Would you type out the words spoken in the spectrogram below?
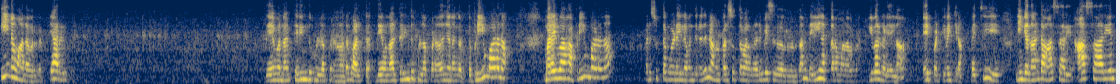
ஈனமானவர்கள் யாரு? தேவனால் தெரிந்து கொள்ளப்படாத வாழ்க்கை. தேவனால் தெரிந்து கொள்ளப்படாத ஜனங்கள். எப்படியும் வாழலாம். மறைவாக அப்படியும் வாழலாம். பரிசுத்த வேடையில வந்துடுது நாங்கள் பரிசுத்தவான்களோடு பேசுகிறவர்கள் தான் இந்த ஈனத்தனமானவர்கள். இவர்களையெல்லாம் ஏற்படுத்தி வைக்கிறான். வச்சு நீங்க தாண்டா ஆசாரியன். ஆசாரியன்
